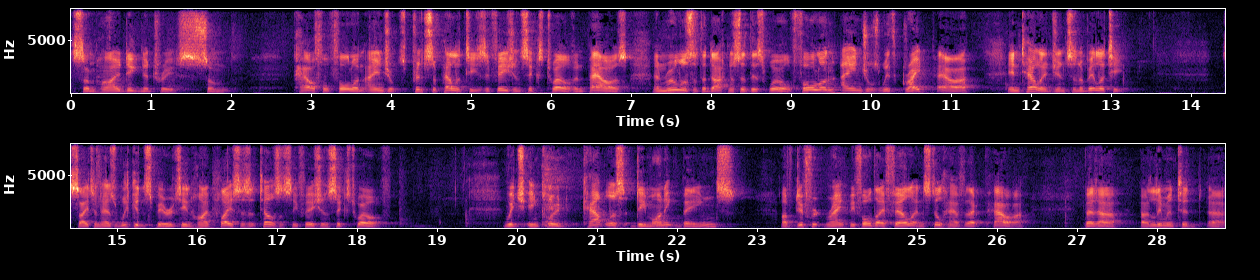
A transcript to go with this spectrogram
some high dignitaries, some powerful fallen angels, principalities, Ephesians 6:12, and powers and rulers of the darkness of this world, fallen angels with great power, intelligence and ability. Satan has wicked spirits in high places, it tells us Ephesians 6:12, which include countless demonic beings of different rank before they fell and still have that power, but are, are limited, uh,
